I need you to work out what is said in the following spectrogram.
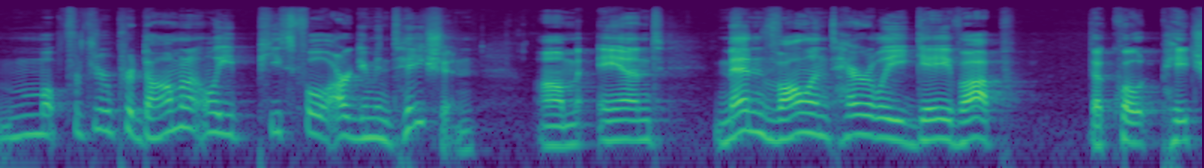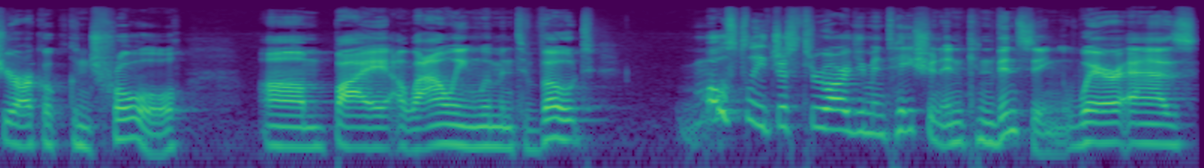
for, through predominantly peaceful argumentation, um, and men voluntarily gave up the quote patriarchal control um, by allowing women to vote, mostly just through argumentation and convincing. Whereas,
